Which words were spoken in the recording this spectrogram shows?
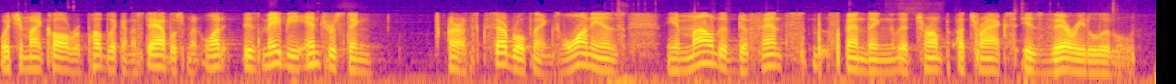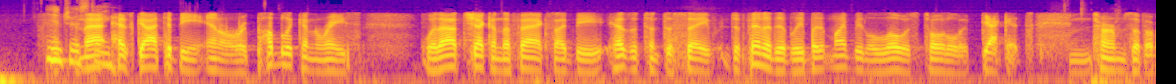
what you might call Republican establishment. What is maybe interesting are several things. One is the amount of defense spending that Trump attracts is very little. Interesting. And that has got to be in a Republican race without checking the facts, I'd be hesitant to say definitively, but it might be the lowest total in decades in terms of a,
